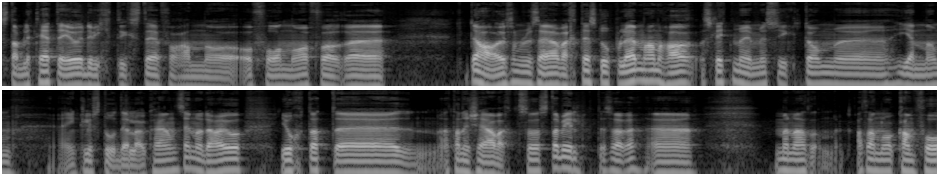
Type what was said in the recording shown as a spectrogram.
stabilitet er jo det viktigste for han å, å få nå, for det har jo, som du sier, vært et stort problem. Han har slitt mye med sykdom gjennom egentlig stor del av karrieren sin, og det har jo gjort at, at han ikke har vært så stabil, dessverre. Uh, men at, at, han nå kan få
